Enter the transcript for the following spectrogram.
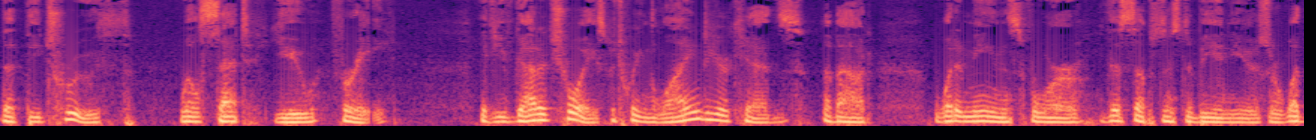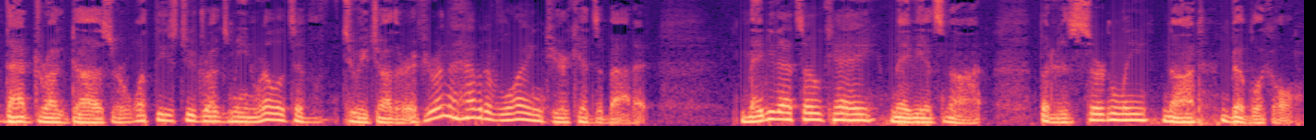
that the truth will set you free. If you've got a choice between lying to your kids about what it means for this substance to be in use or what that drug does or what these two drugs mean relative to each other, if you're in the habit of lying to your kids about it, maybe that's okay, maybe it's not. But it is certainly not biblical.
